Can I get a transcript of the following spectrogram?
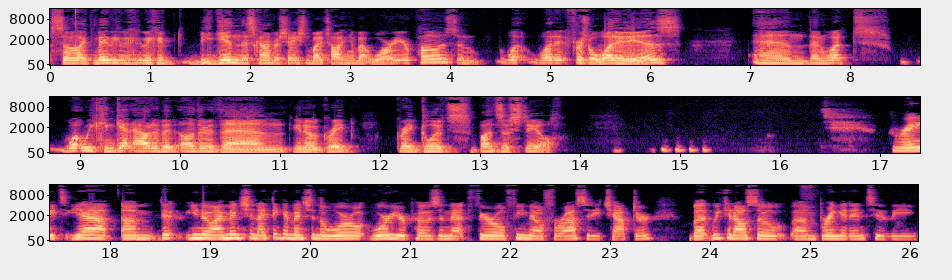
so like maybe we could begin this conversation by talking about warrior pose and what, what it, first of all, what it is, and then what what we can get out of it other than you know great great glutes, buns of steel. Great, yeah. Um, the, you know, I mentioned, I think I mentioned the war, warrior pose in that feral female ferocity chapter, but we could also um, bring it into the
